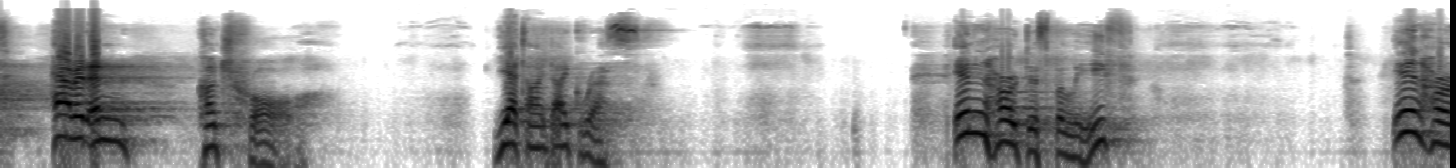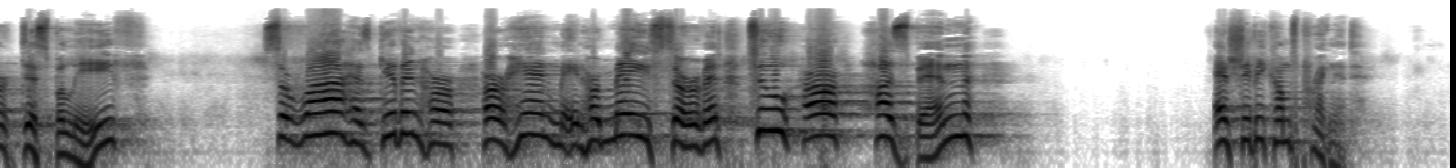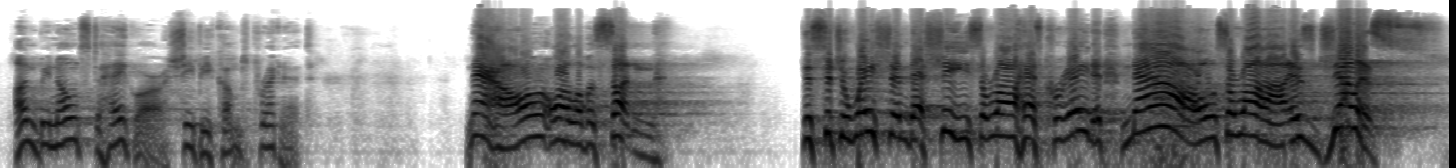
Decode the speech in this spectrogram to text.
have it in control. Yet I digress. In her disbelief, in her disbelief, Sarah has given her, her handmaid, her maid servant to her husband and she becomes pregnant. Unbeknownst to Hagar, she becomes pregnant. Now, all of a sudden, the situation that she, Sarah, has created, now Sarah is jealous.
